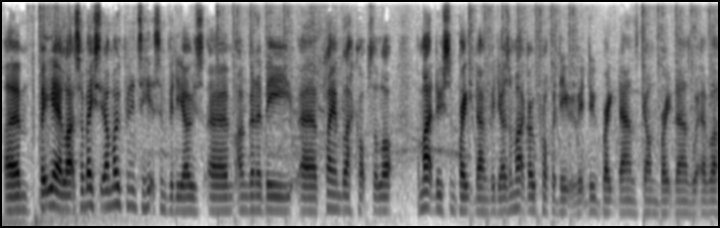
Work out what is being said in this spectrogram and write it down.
um, but yeah, like so basically, I'm opening to hit some videos. Um, I'm gonna be uh, playing Black Ops a lot. I might do some breakdown videos. I might go proper deep with it, do breakdowns, gun breakdowns, whatever.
